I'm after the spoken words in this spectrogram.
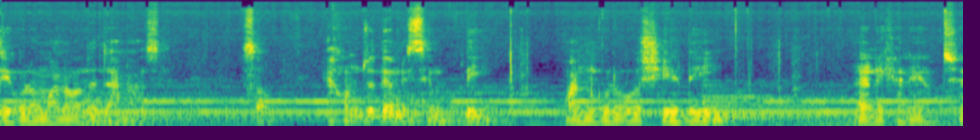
যেগুলো মান আমাদের জানা আছে। সো এখন যদি আমি সিম্পলি মানগুলো বসিয়ে দিই এখানে হচ্ছে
